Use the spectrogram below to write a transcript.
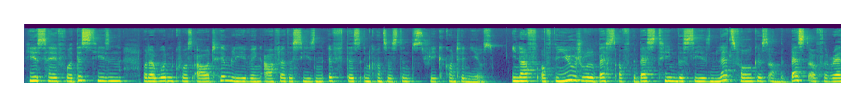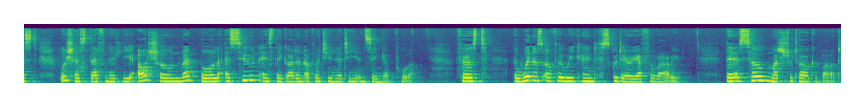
he is safe for this season. But I wouldn't cross out him leaving after the season if this inconsistent streak continues. Enough of the usual best of the best team this season. Let's focus on the best of the rest, which has definitely outshone Red Bull as soon as they got an opportunity in Singapore. First, the winners of the weekend, Scuderia Ferrari. There is so much to talk about.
